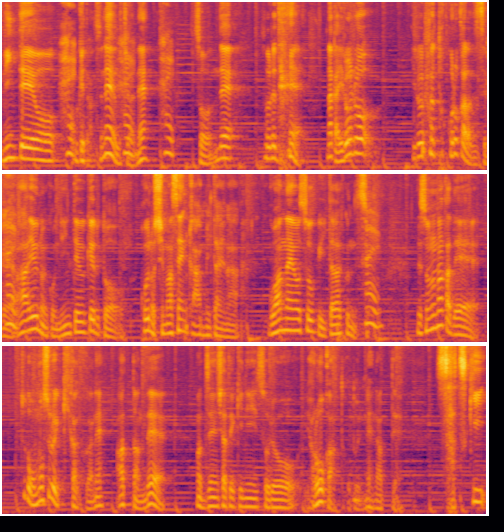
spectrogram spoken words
認定をはい受けたんですね、うちはね。はい。そうでそれでなんかいろいろいろいろなところからですね、はいああいうのにこう認定を受けるとこういうのしませんか？みたいなご案内をすごくいただくんですよ。はい。でその中でちょっと面白い企画がねあったんで、まあ、全社的にそれをやろうかってことに、ねなってさつき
